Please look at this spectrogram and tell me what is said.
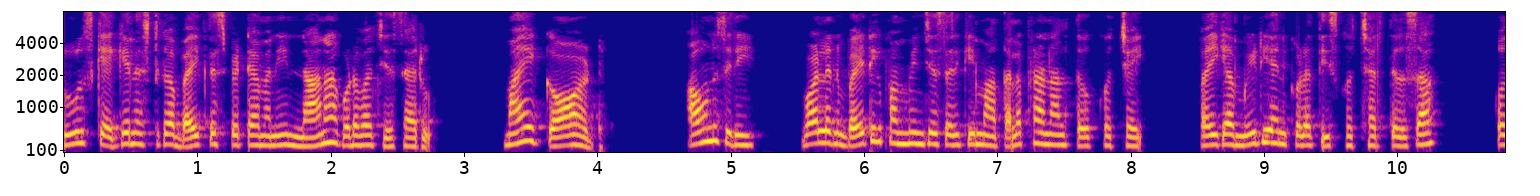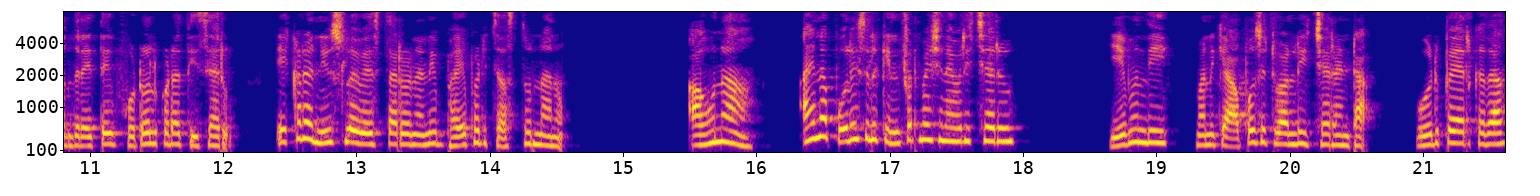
రూల్స్కి అగేనెస్ట్గా బైక్ తెసి పెట్టామని నానా గొడవ చేశారు. My god. అవును సిరి వాళ్ళని బయటికి పంపించేసరికి మా తల ప్రాణాలు తోక్కొచ్చాయి. పైగా మీడియాని కూడా తీసుకొచ్చారు తెలుసా? కొందరైతే ఫోటోలు కూడా తీశారు. ఎక్కడ న్యూస్లో వేస్తారోనని భయపడి చేస్తున్నాను. అవునా? అయినా పోలీసులకు ఇన్ఫర్మేషన్ ఎవరిచ్చారు? ఏముంది మనకి ఆపోజిట్ వాళ్ళు ఇచ్చారంట. ఓడిపోయారు కదా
